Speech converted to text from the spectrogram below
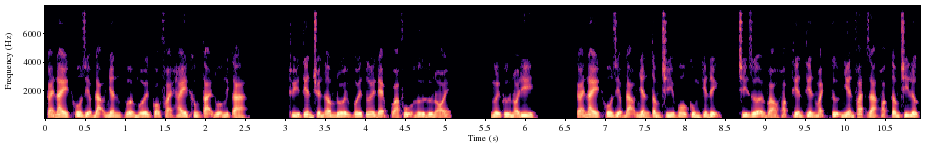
cái này khô diệp đạo nhân vừa mới có phải hay không tại đùa người ta? Thủy tiên truyền âm đối với tươi đẹp quả phụ hừ hừ nói. Người cứ nói đi. Cái này khô diệp đạo nhân tâm trí vô cùng kiên định, chỉ dựa vào hoặc thiên tiên mạch tự nhiên phát ra hoặc tâm trí lực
